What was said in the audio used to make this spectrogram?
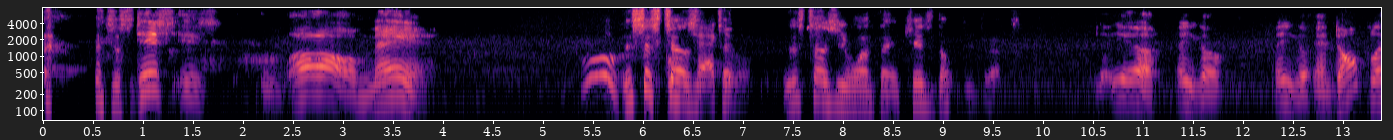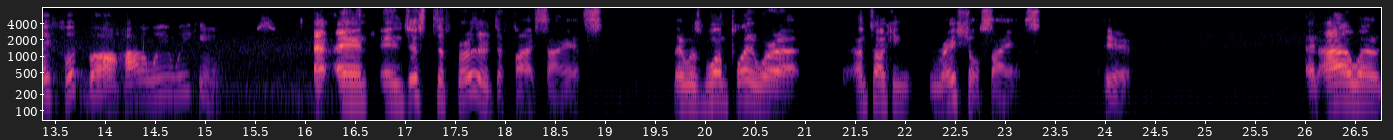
it's just this is oh man. Woo. This just tells you. T- this tells you one thing: kids don't do drugs. Yeah, there you go. There you go. And don't play football Halloween weekend. Uh, and and just to further defy science, there was one play where uh, I'm talking racial science here. An Iowa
